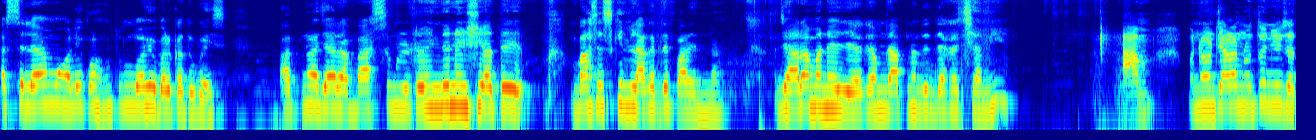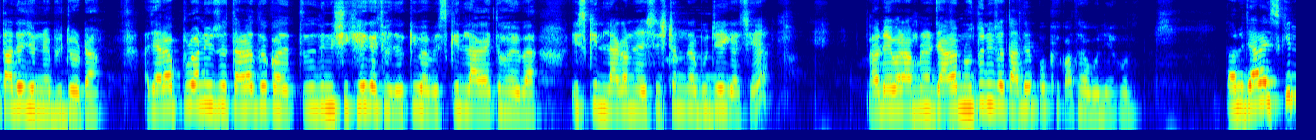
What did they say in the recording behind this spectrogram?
আসসালামু আলাইকুম রহমতুল্লাহ বারকাতু গাইস আপনারা যারা বাস সিমুলেটর ইন্দোনেশিয়াতে বাস স্ক্রিন লাগাতে পারেন না, যারা মানে আপনাদের দেখাচ্ছি আমি, আম মানে যারা নতুন ইউজার তাদের জন্য ভিডিওটা। আর যারা পুরান ইউজার তারা তো কতদিন শিখে গেছে হয়তো কীভাবে স্ক্রিন লাগাইতে হয় বা স্ক্রিন লাগানোর যে সিস্টেমটা বুঝেই গেছে। তাহলে এবার আপনারা যারা নতুন ইউজার তাদের পক্ষে কথা বলি এখন। তাহলে যারা স্ক্রিন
